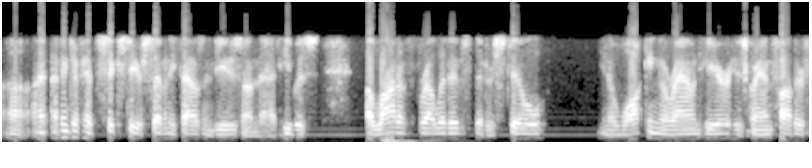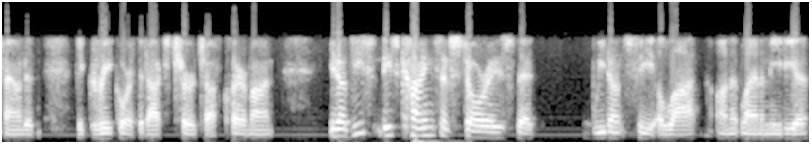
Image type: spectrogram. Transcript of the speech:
uh, I, I think I've had sixty or seventy thousand views on that. He was a lot of relatives that are still, you know, walking around here. His grandfather founded the Greek Orthodox Church off Claremont. You know, these these kinds of stories that we don't see a lot on Atlanta media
